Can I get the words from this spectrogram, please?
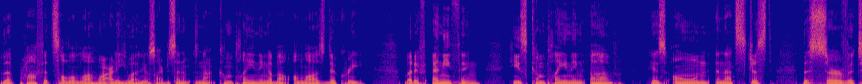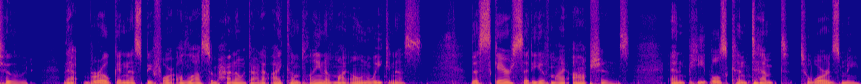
the Prophet sallallahu alaihi wasallam is not complaining about Allah's decree, but if anything, he's complaining of his own, and that's just the servitude, that brokenness before Allah subhanahu wa ta'ala. I complain of my own weakness, the scarcity of my options, and people's contempt towards me.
